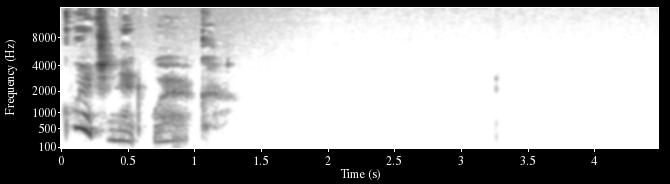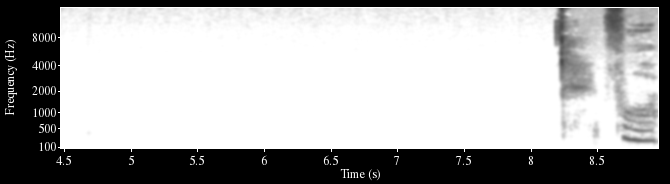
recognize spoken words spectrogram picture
grid network. For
